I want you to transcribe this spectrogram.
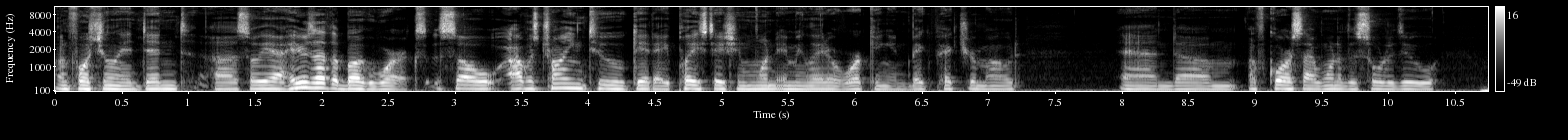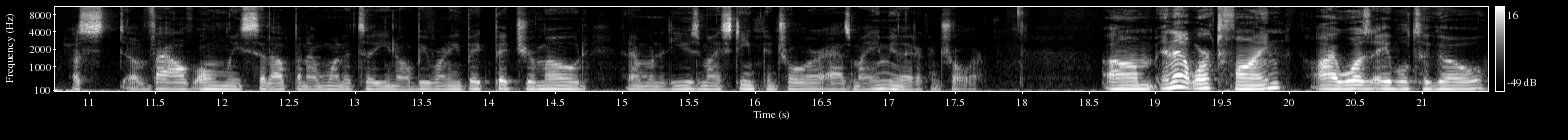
unfortunately it didn't. Uh, so yeah, here's how the bug works. So I was trying to get a PlayStation 1 emulator working in big picture mode, and um, of course I wanted to sort of do a, a, valve only setup and I wanted to you know be running big picture mode and I wanted to use my Steam controller as my emulator controller. Um, and that worked fine. I was able to go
